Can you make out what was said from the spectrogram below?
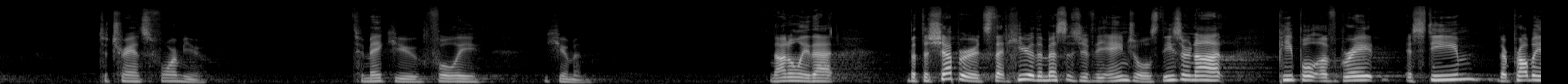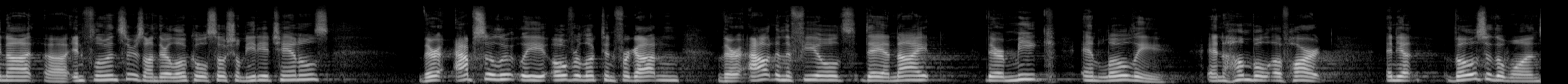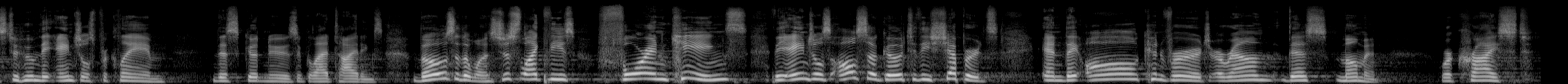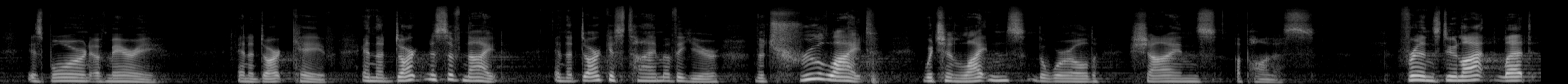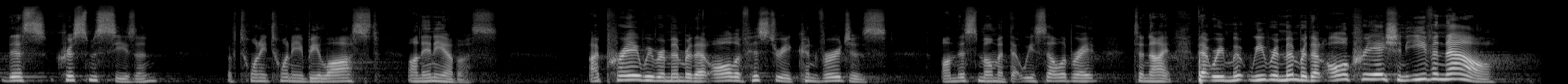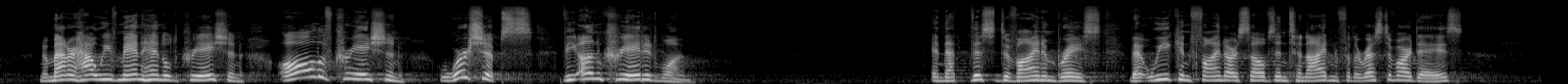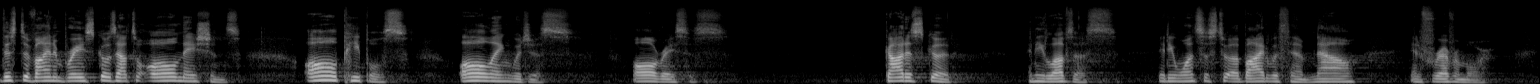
to transform you, to make you fully human. Not only that, but the shepherds that hear the message of the angels, these are not people of great esteem. They're probably not uh, influencers on their local social media channels. They're absolutely overlooked and forgotten. They're out in the fields day and night. They're meek and lowly and humble of heart. And yet, those are the ones to whom the angels proclaim this good news of glad tidings. Those are the ones, just like these foreign kings, the angels also go to these shepherds, and they all converge around this moment where Christ is born of Mary in a dark cave. In the darkness of night, in the darkest time of the year, the true light which enlightens the world shines upon us. Friends, do not let this Christmas season of 2020 be lost on any of us. I pray we remember that all of history converges on this moment that we celebrate tonight. That we, we remember that all creation, even now, no matter how we've manhandled creation, all of creation worships the uncreated one. And that this divine embrace that we can find ourselves in tonight and for the rest of our days, this divine embrace goes out to all nations, all peoples, all languages, all races. God is good, and He loves us, and He wants us to abide with Him now and forevermore.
